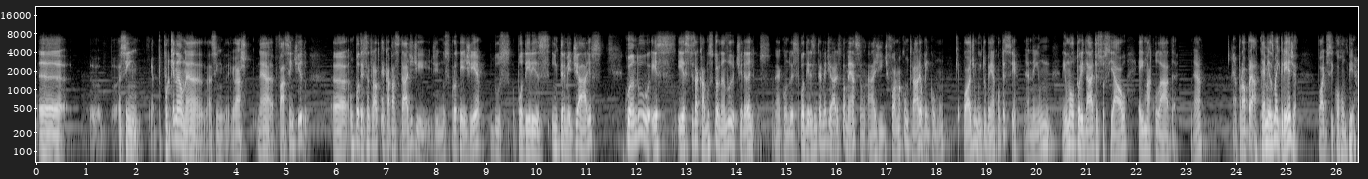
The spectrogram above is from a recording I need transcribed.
Uh, assim, por que não, né? Assim, eu acho, né, faz sentido. Uh, um poder central que tem a capacidade de, de nos proteger dos poderes intermediários quando esses, esses acabam se tornando tirânicos, né? quando esses poderes intermediários começam a agir de forma contrária ao bem comum, que pode muito bem acontecer. Né? Nenhum, nenhuma autoridade social é imaculada. Né? A própria, até mesmo a igreja pode se corromper.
